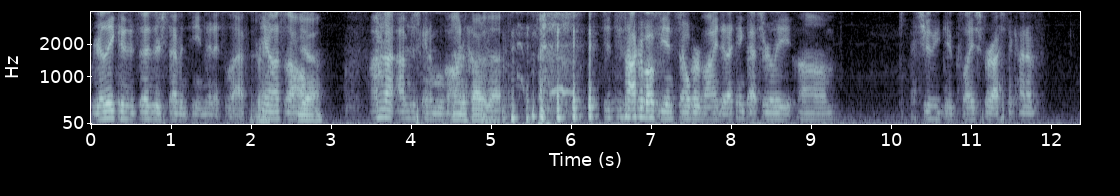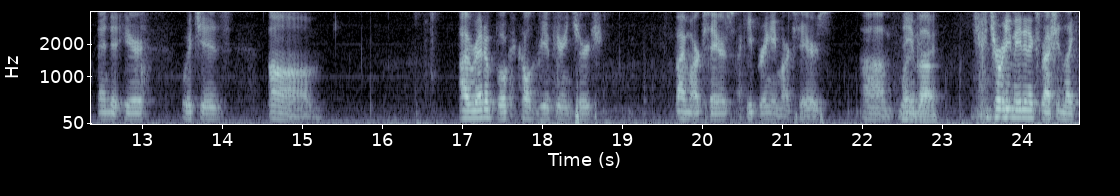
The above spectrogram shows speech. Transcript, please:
really? Because it says there's 17 minutes left. You know, so yeah. I'm not. I'm just gonna move on. Never thought of that. to, to talk about being sober minded, I think that's really um, that's really a good place for us to kind of end it here, which is um, I read a book called Reappearing Church by Mark Sayers. I keep bringing Mark Sayers um, name guy. up. Jordy made an expression like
